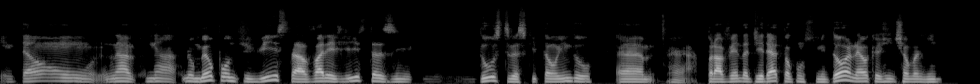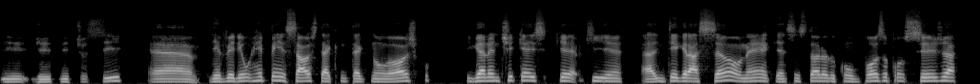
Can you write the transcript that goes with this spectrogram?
Então, na, na, no meu ponto de vista, varejistas e indústrias que estão indo uh, eh, eh, para venda direto ao consumidor, né, o que a gente chama de, de, de, de 2C, deveriam repensar o stack tecnológico e garantir que a, que, que a integração, né, que essa história do Composable seja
